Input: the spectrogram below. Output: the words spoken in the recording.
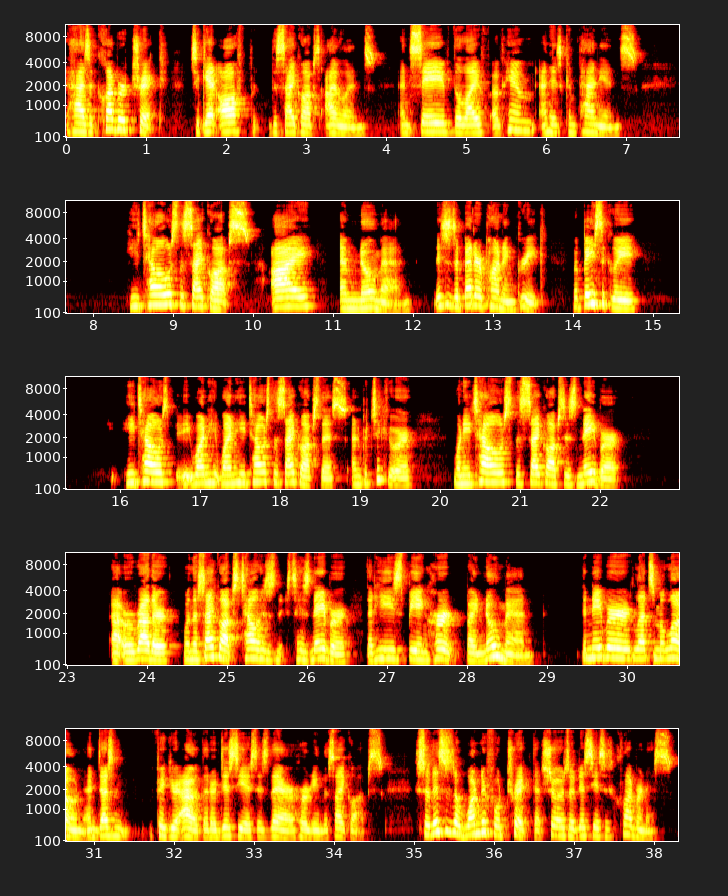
has a clever trick to get off the Cyclops Islands and save the life of him and his companions. He tells the Cyclops, I am no man. This is a better pun in Greek, but basically, he tells when he when he tells the Cyclops this, and in particular, when he tells the Cyclops' neighbor, uh, or rather, when the Cyclops tells his his neighbor that he's being hurt by no man, the neighbor lets him alone and doesn't figure out that Odysseus is there hurting the Cyclops. So this is a wonderful trick that shows Odysseus' cleverness.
